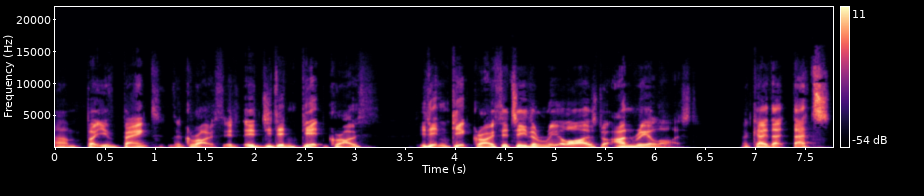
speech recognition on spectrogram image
Um, but you've banked the growth. It, it, you didn't get growth. You didn't get growth. It's either realized or unrealized. Okay, that that's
